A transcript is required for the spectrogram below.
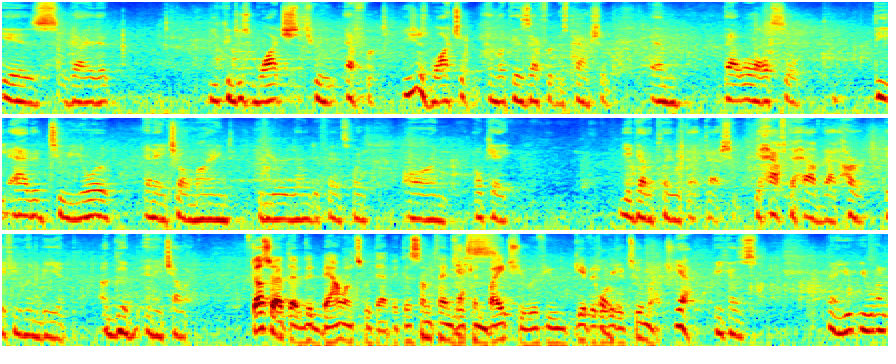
is a guy that you can just watch through effort. You just watch him and look at his effort and his passion, and that will also be added to your NHL mind if you're a young defenseman on okay, you got to play with that passion. You have to have that heart if you're going to be a, a good NHLer. You also have to have good balance with that because sometimes Yes. it can bite you if you give it a little too much. Yeah, because you, know, you, you want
